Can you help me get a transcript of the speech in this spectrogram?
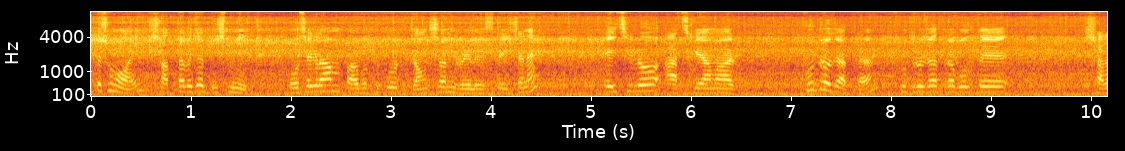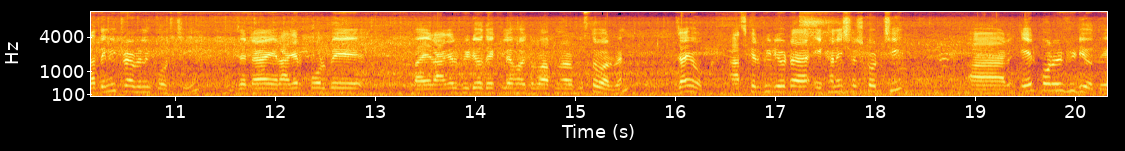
ঘড়িতে সময় সাতটা বেজে বিশ মিনিট। পৌঁছে গেলাম পার্বতীপুর জংশন রেলওয়ে স্টেশনে। এই ছিল আজকে আমার ক্ষুদ্র যাত্রা। ক্ষুদ্র যাত্রা বলতে সারাদিনই ট্রাভেলিং করছি, যেটা এর আগের পর্বে বা এর আগের ভিডিও দেখলে হয়তো আপনারা বুঝতে পারবেন। যাই হোক, আজকের ভিডিওটা এখানেই শেষ করছি। আর এর পরের ভিডিওতে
